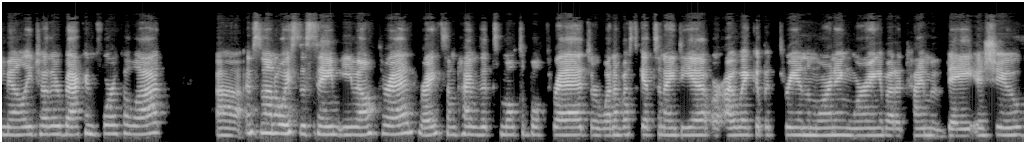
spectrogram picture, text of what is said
email each other back and forth a lot. Uh, it's not always the same email thread, right? Sometimes it's multiple threads, or one of us gets an idea, or I wake up at three in the morning worrying about a time of day issue,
